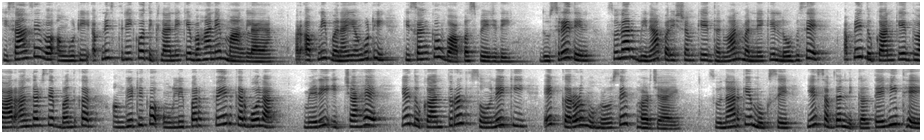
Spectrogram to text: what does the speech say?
किसान से वह अंगूठी अपनी स्त्री को दिखलाने के बहाने मांग लाया और अपनी बनाई अंगूठी किसान को वापस भेज दी। दूसरे दिन सुनार बिना परिश्रम के धनवान बनने के लोभ से अपनी दुकान के द्वार अंदर से बंद कर अंगूठी को उंगली पर फेर कर बोला, मेरी इच्छा है यह दुकान तुरंत सोने की एक करोड़ मुहरों से भर जाए। सुनार के मुख से ये शब्द निकलते ही थे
